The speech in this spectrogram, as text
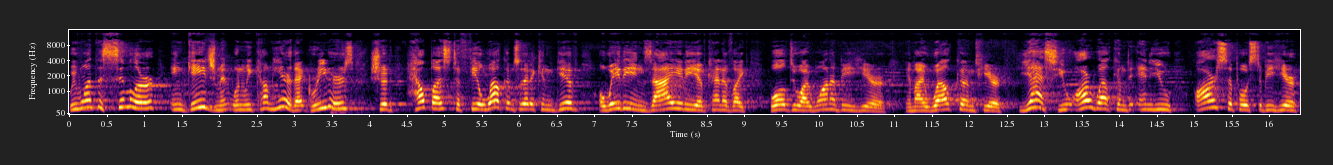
We want the similar engagement when we come here, that greeters should help us to feel welcome so that it can give away the anxiety of kind of like, well, do I want to be here? Am I welcomed here? Yes, you are welcomed and you are supposed to be here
